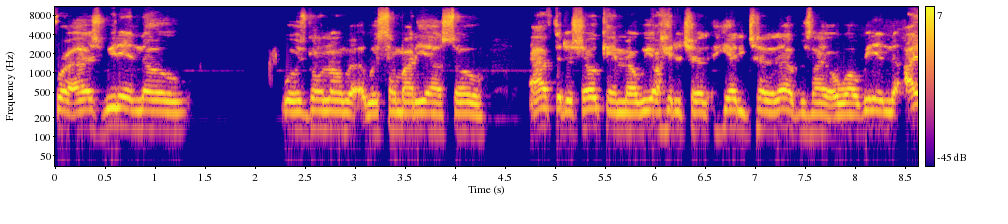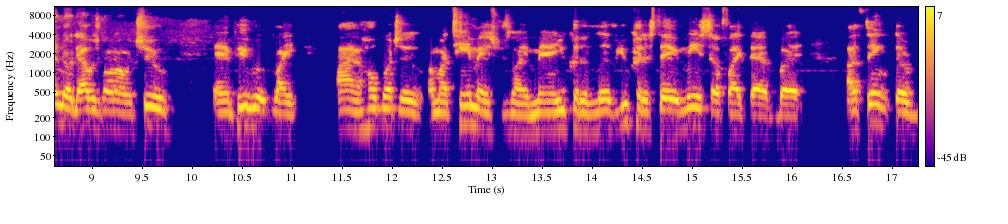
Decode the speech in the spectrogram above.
for us, we didn't know what was going on with, with somebody else. So after the show came out, we all hit each other, hit each other up. It was like, oh well, we didn't. I didn't know that was going on with you. And people like, I had a whole bunch of, of my teammates was like, man, you could have lived, you could have stayed with me, stuff like that. But I think the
